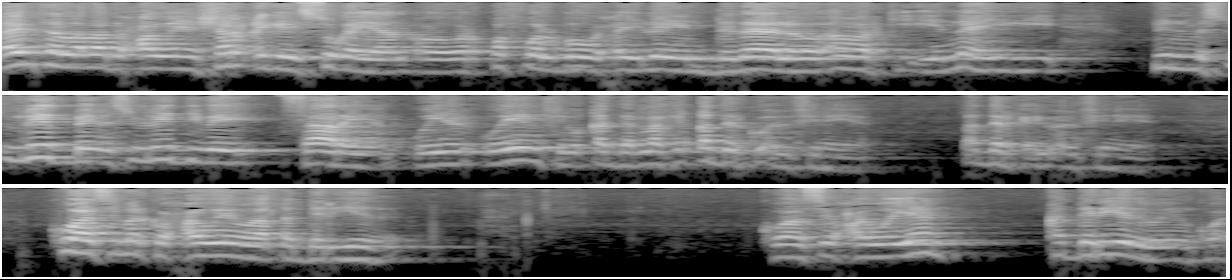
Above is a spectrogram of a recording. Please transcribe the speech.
qaybta labaad waxaa weeyaan sharcigay sugayaan oo war qof walba waxay leeyihiin dadaalo amarkii iyo nahyigii nin mas'uuliyad bay mas'uuliyaddii bay saarayaan. Wayanfi lqadar laakiin qadarku anfinayaan. Qadarka ayuu anfinayaan. Kuwaasi marka waxaa weeyaan waa qadariyada. Kuwaasi waxaa weeyaan qadariyada weyaan kuwa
